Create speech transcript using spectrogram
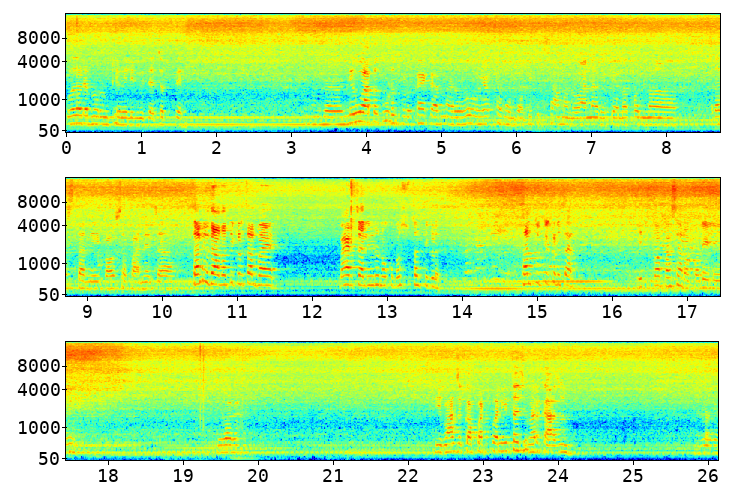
गोदाड्या भरून ठेवले मी त्याच्यात ते. मग नेऊ आता थोडं थोडं काय करणार हो एकटा एखाद्याला किती सामान वाहणार आहे त्याला पण रस्ता नाही पावसा पाण्याचा. चल रे दादा तिकडं चाल बाहेर. बाहेर चाल इडू नको बसू. चाल तिकडं. चाल तू तिकडं चाल. इतका पसारा पडेल आहे. हे बघा. हे माझं कपाट पण इथंच बरं का अजून. बघा.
